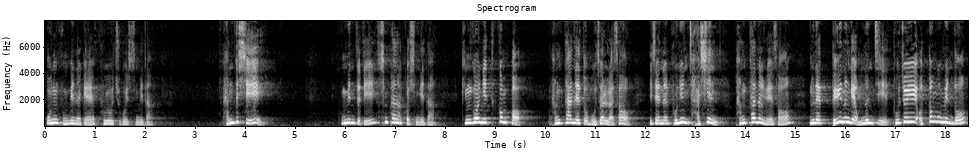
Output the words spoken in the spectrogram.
온 국민에게 보여주고 있습니다. 반드시 국민들이 심판할 것입니다. 김건희 특검법 방탄에도 모자라서 이제는 본인 자신 방탄을 위해서 눈에 보이는 게 없는지 도저히 어떤 국민도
